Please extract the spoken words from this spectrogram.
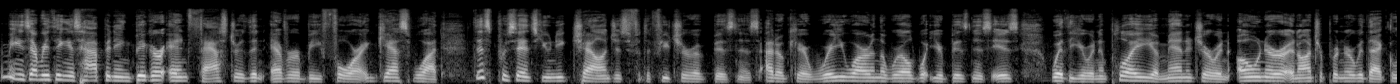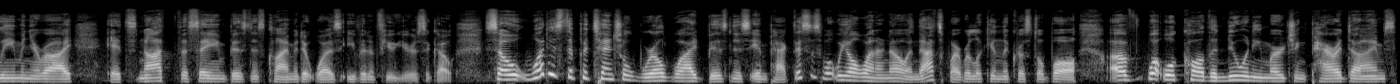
It means everything is happening bigger and faster than ever before. And guess what? This presents unique challenges for the future of business. I don't care where you are in the world, what your business is, whether you're an employee, a manager, an owner, an entrepreneur with that gleam in your eye. It's not the same business climate it was even a few years ago. So what is the potential worldwide business impact? This is what we all want to know. And that's why we're looking in the crystal ball of what we'll call the new and emerging paradigms,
